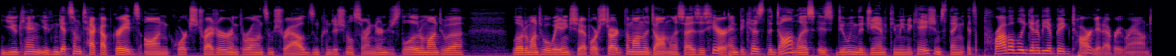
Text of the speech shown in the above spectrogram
you can you can get some tech upgrades on Quark's treasure and throw in some shrouds and conditional surrender and just load them onto a load them onto a waiting ship or start them on the Dauntless as is here. And because the Dauntless is doing the jammed communications thing, it's probably going to be a big target every round,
